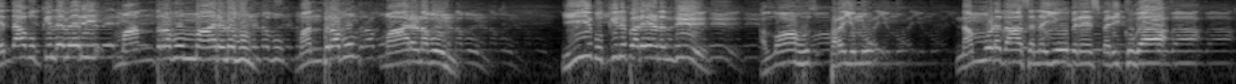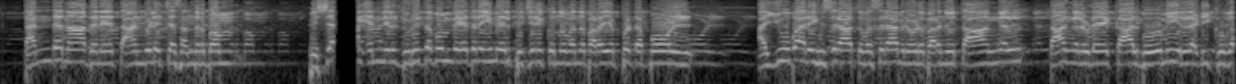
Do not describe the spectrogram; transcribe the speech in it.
എന്താ ബുക്കിന്റെ പേര്? മന്ത്രവും മാരണവും. മന്ത്രവും മാരണവും. ഈ ബുക്കിൽ പറയണെന്ത് അള്ളാഹു പറയുന്നു നമ്മുടെ ദാസൻ അയ്യൂബിനെ സ്മരിക്കുക. തന്റെ നാഥനെ താൻ വിളിച്ച സന്ദർഭം പിശ എന്നിൽ ദുരിതവും വേദനയും ഏൽപ്പിച്ചിരിക്കുന്നുവെന്ന് പറയപ്പെട്ടപ്പോൾ അയ്യൂബ് അലഹിസ്ലാത്തു വസ്സലാമിനോട് പറഞ്ഞു താങ്കൾ താങ്കളുടെ കാൽ ഭൂമിയിൽ അടിക്കുക.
